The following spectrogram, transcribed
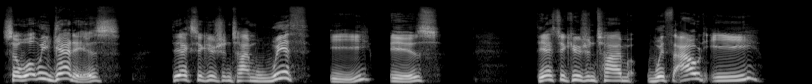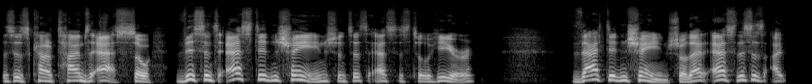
So what we get is the execution time with E is the execution time without E, this is kind of times S. So this, since S didn't change, since this S is still here, that didn't change. So that S, this is, I,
